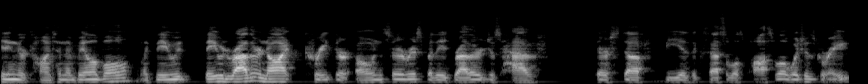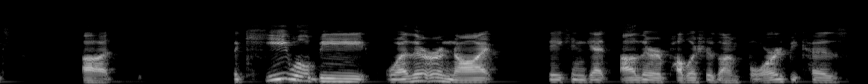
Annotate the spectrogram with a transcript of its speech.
getting their content available. Like they would they would rather not create their own service, but they'd rather just have their stuff be as accessible as possible, which is great. Uh, the key will be whether or not they can get other publishers on board because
